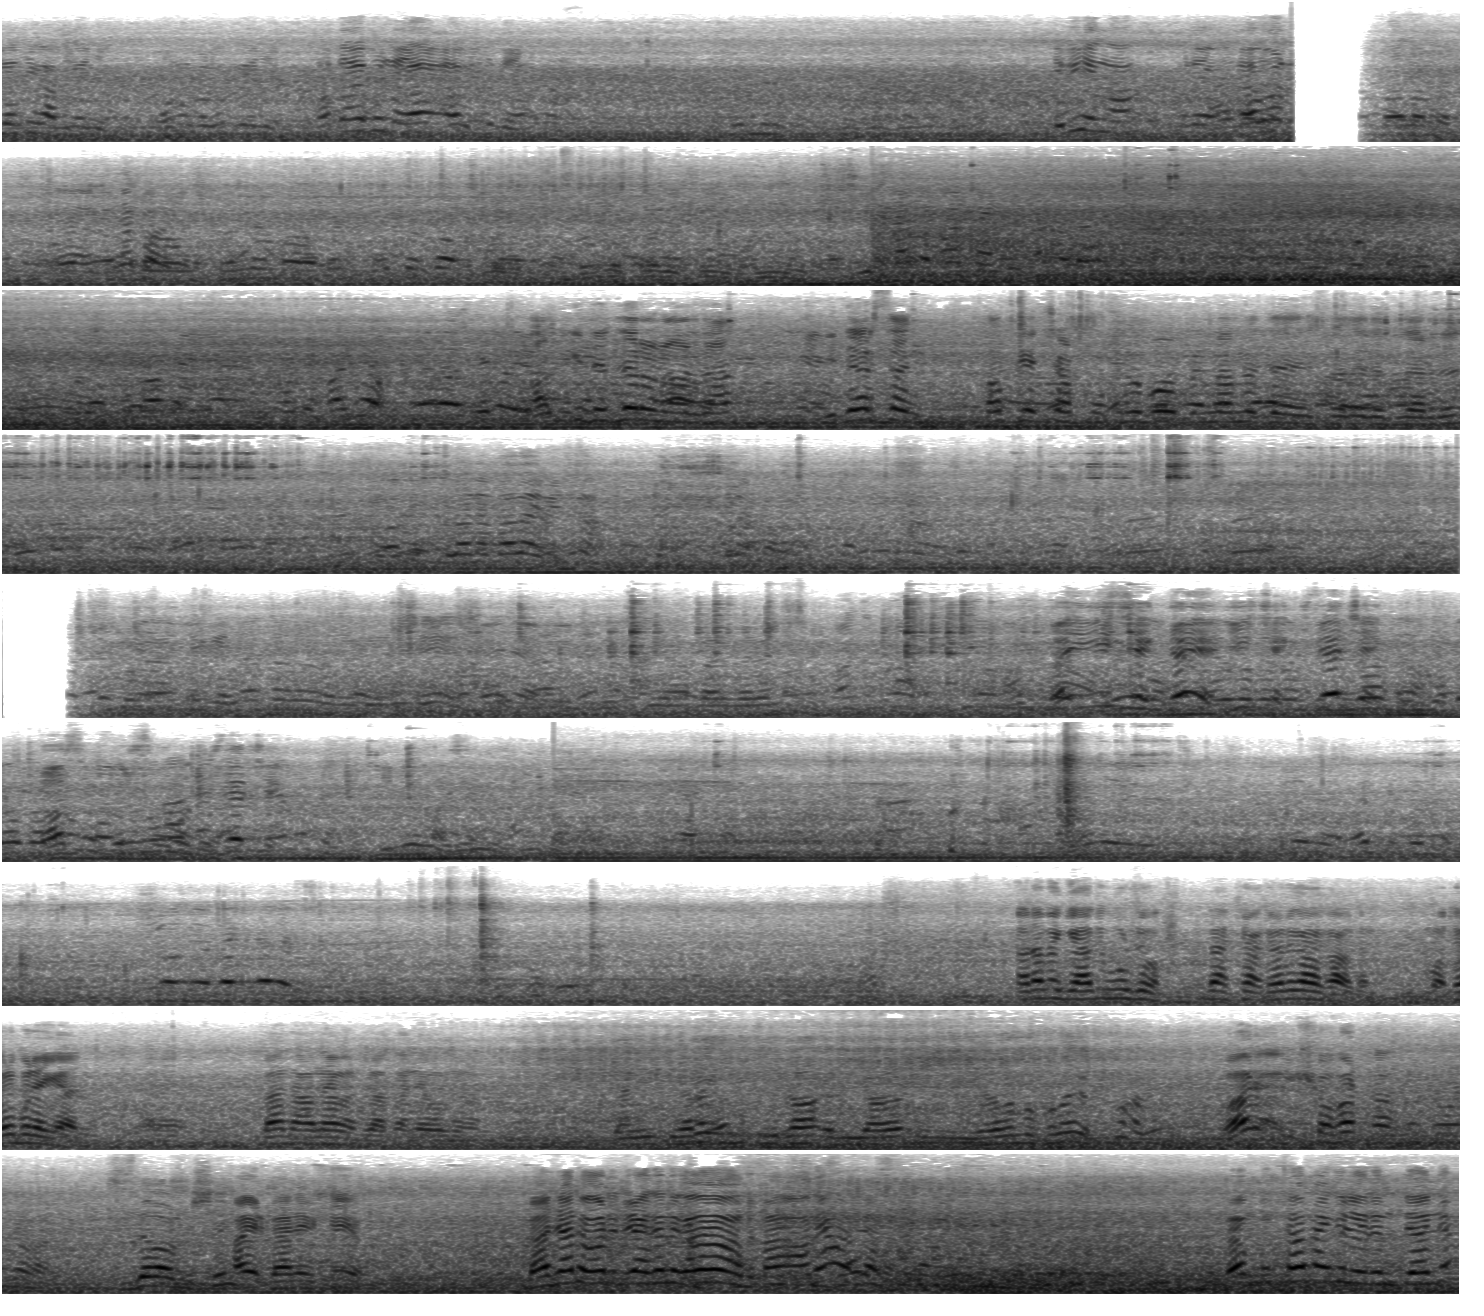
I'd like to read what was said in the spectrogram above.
gelecek abi gelecek. Onu bulup gelecek. Zaten burada ya. Abi şurada ya. Evi lan. Buraya. Ya var. Halbuki dediler ona orada. Gidersen kapıya çarptın şunu bu bilmem ne de söyle dedilerdi. Dayı iyi çek dayı iyi çek güzel çek. Lazım olursa güzel çek. Araba geldi vurdu. Ben traktörde kal kaldım. Motoru buraya geldi. Yani ben de anlamadım zaten ne olduğunu. Yani yara, yara, yara, yaralama falan yok mu abi? Var şoför tasması falan da var. Sizde var mı bir şey? Hayır bende bir şey yok. Ben zaten orada direksiyonu kalan aldım. Ben anlayamadım. Ben bu tarafa geliyordum döndüm.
